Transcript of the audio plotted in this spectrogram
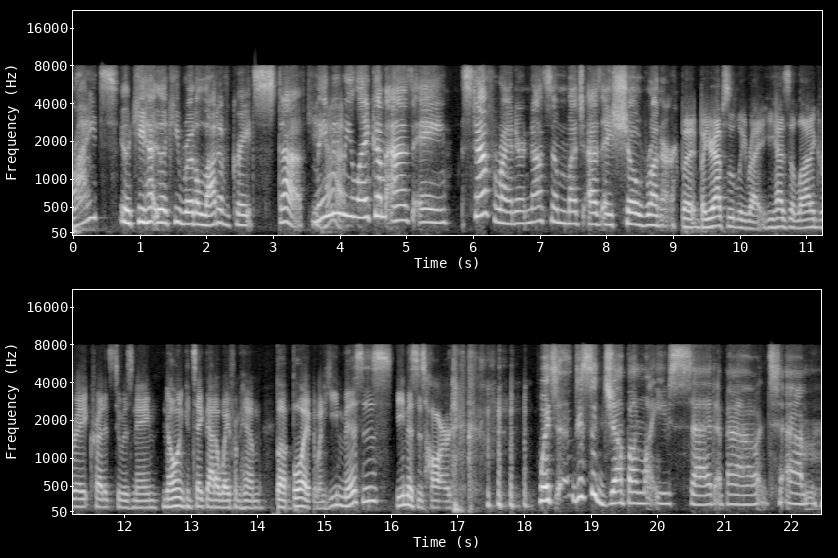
Right? Like he had, like he wrote a lot of great stuff. He Maybe we like him as a staff writer, not so much as a showrunner. But but you're absolutely right. He has a lot of great credits to his name. No one can take that away from him. But boy, when he misses, he misses hard. Which just to jump on what you said about um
